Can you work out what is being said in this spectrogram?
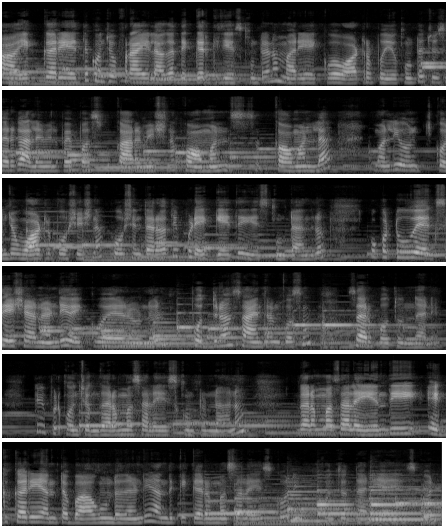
ఆ- ఎగ్ కర్రీ అయితే కొంచెం ఫ్రై లాగా దగ్గరికి చేసుకుంటాను. మరీ ఎక్కువ వాటర్ పోయకుండా చూసారుగా అల్లం వెల్లిపాయ పసుపు కారం వేసిన కామన్స్ కామన్లా మళ్ళీ కొంచెం వాటర్ పోసేసిన. పోసిన తర్వాత ఇప్పుడు ఎగ్ అయితే వేసుకుంటాను అందులో. ఒక టూ ఎగ్స్ వేసానండి. ఎక్కువ రెండు పొద్దున సాయంత్రం కోసం సరిపోతుందని. ఇప్పుడు కొంచెం గరం మసాలా వేసుకుంటున్నాను. గరం మసాలా ఏంది? ఎగ్ కర్రీ అంత బాగుండదండి. అందుకే గరం మసాలా వేసుకొని కొంచెం ధనియా వేసుకొని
